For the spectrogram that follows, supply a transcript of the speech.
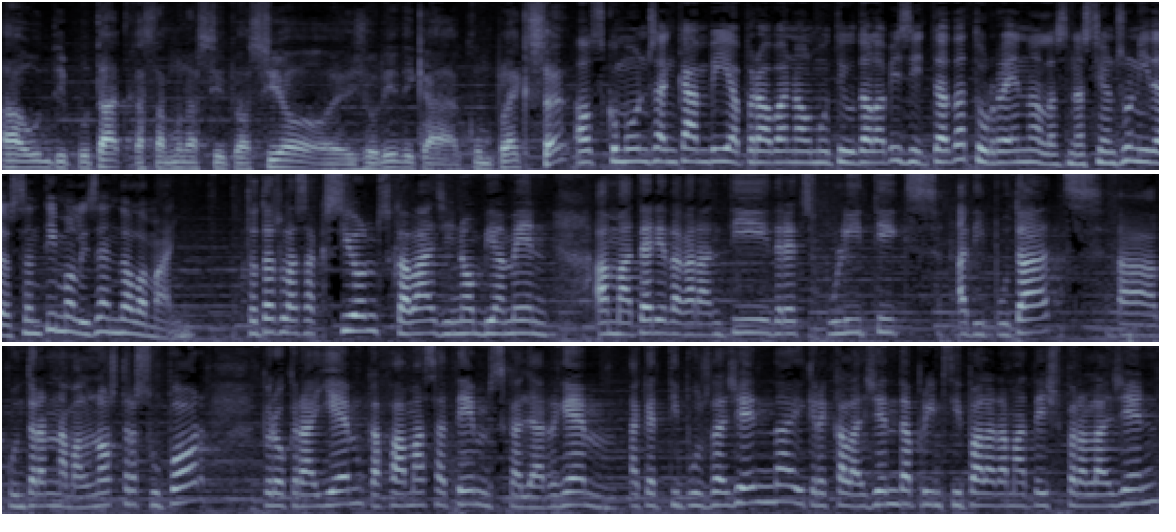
a un diputat que està en una situació eh, jurídica complexa. Els comuns, en canvi, aproven el motiu de la visita de Torrent a les Nacions Unides. Sentim Elisenda Alemany. totes les accions que vagin, òbviament, en matèria de garantir drets polítics a diputats, eh, comptaran amb el nostre suport, però creiem que fa massa temps que allarguem aquest tipus d'agenda i crec que l'agenda principal ara mateix per a la gent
